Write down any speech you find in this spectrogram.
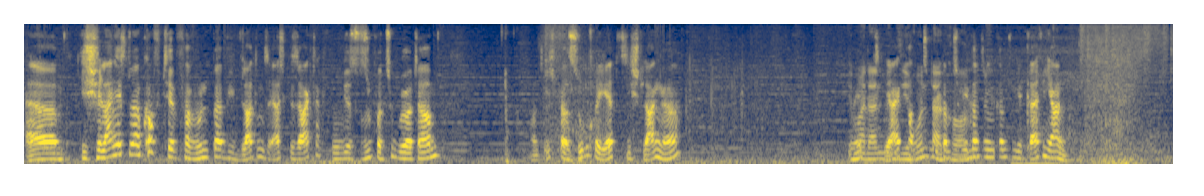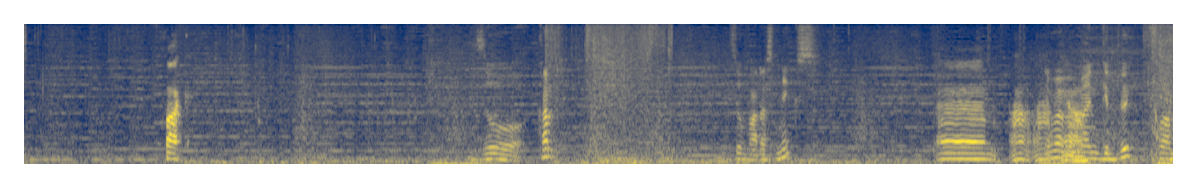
Ähm, die Schlange ist nur am Kopftipp verwundbar, wie Vlad uns erst gesagt hat, wo wir so super zugehört haben. Und ich versuche jetzt die Schlange. Immer dann, wenn sie komm mir, komm komm komm mir, greif mich an. Fuck. So, komm. So war das nix. Ähm, ah, ah, Immer wenn ja. man gebückt vom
